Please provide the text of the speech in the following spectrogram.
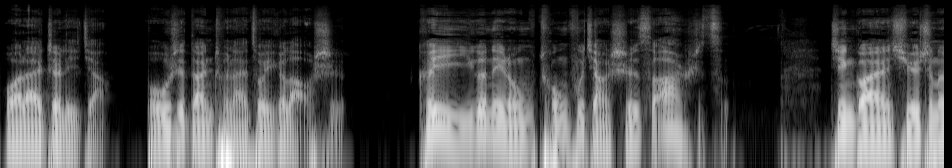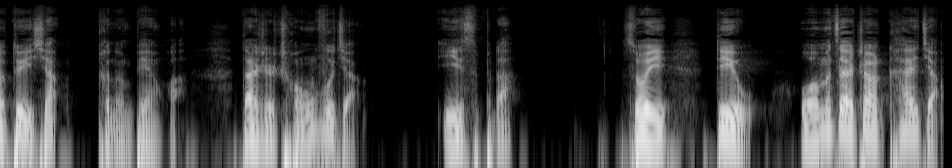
我来这里讲，不是单纯来做一个老师，可以一个内容重复讲十次、二十次。尽管学生的对象可能变化，但是重复讲意思不大。所以第五，我们在这儿开讲，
